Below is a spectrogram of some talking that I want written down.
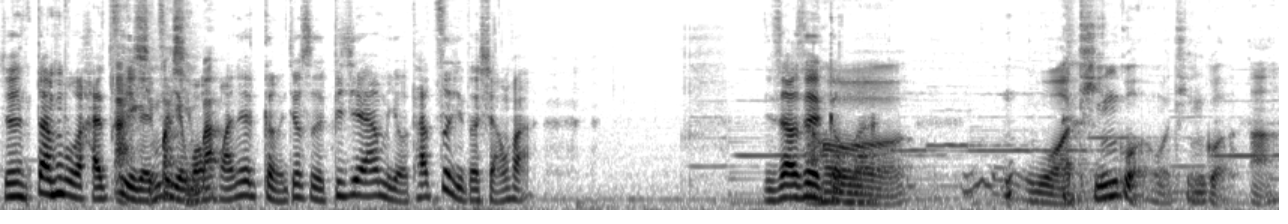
就是弹幕还自己哎给自己玩玩那个梗，就是 BGM 有他自己的想法。你知道这个梗？吗？我听过，我听过啊。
